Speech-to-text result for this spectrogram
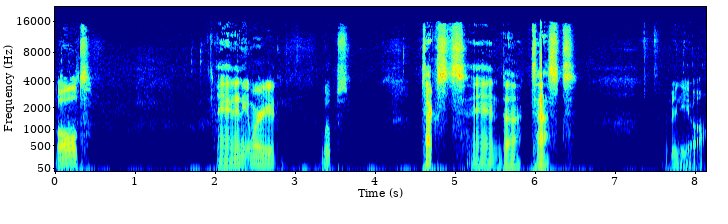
bold. And anywhere you, whoops, texts and uh, test. video.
